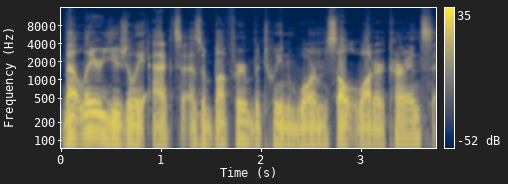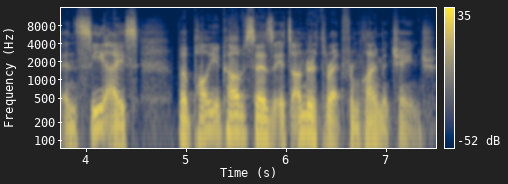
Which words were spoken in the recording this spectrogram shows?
That layer usually acts as a buffer between warm saltwater currents and sea ice, but Polyakov says it's under threat from climate change.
